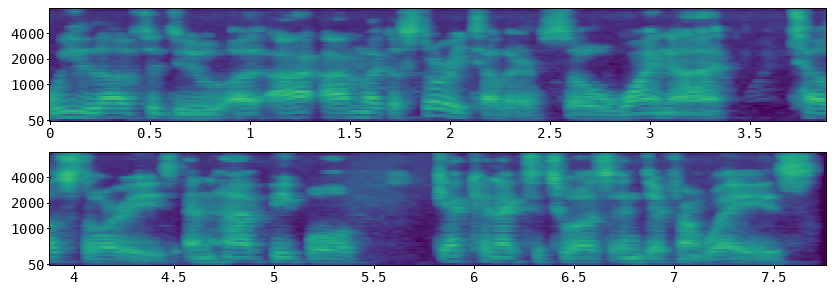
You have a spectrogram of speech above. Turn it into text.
we love to do uh, I, i'm like a storyteller so why not tell stories and have people get connected to us in different ways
